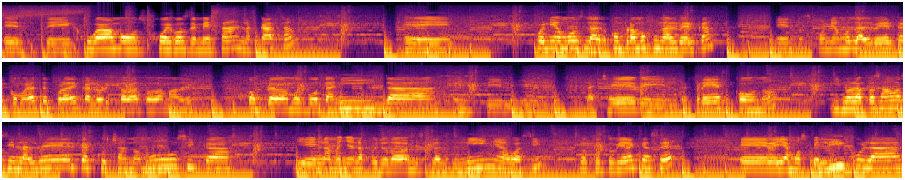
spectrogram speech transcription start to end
este, jugábamos juegos de mesa en la casa. Eh, poníamos la, compramos una alberca, entonces poníamos la alberca, como era temporada de calor estaba toda madre comprábamos botanita, este, la cheve, el refresco, ¿no? Y nos la pasábamos así en la alberca, escuchando música. Y en la mañana pues yo daba mis clases en línea o así, lo que tuviera que hacer. Eh, veíamos películas.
